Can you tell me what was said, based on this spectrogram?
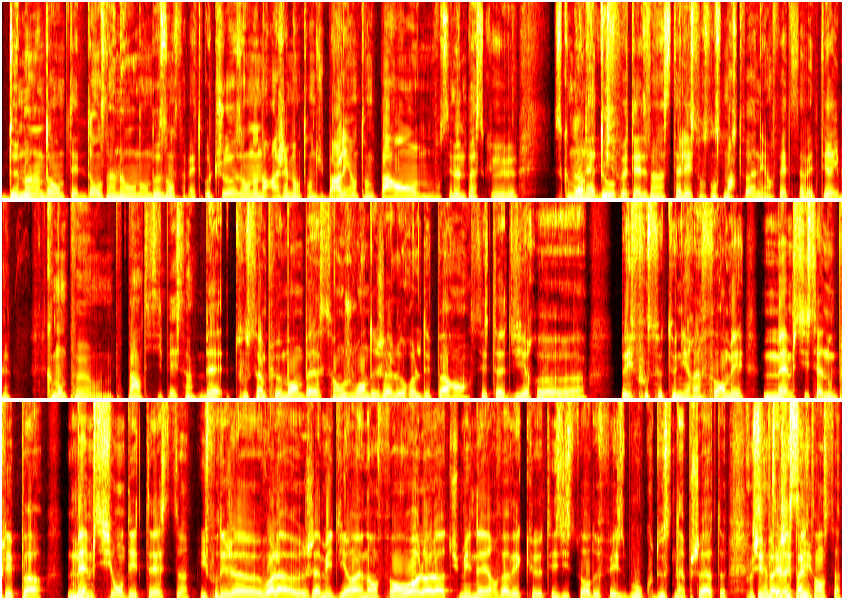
Demain, dans peut-être dans un an, dans deux ans, ça va être autre chose. On n'en aura jamais entendu parler en tant que parent. On sait même pas ce que ce que mon ado peut-être va installer sur son smartphone et en fait, ça va être terrible. Comment on peut, on peut pas anticiper ça? Ben, Tout simplement, ben, c'est en jouant déjà le rôle des parents, c'est-à-dire euh, ben, il faut se tenir informé, même si ça nous plaît pas, même si on déteste. Il faut déjà, euh, voilà, euh, jamais dire à un enfant, oh là là, tu m'énerves avec euh, tes histoires de Facebook ou de Snapchat. J'ai pas, pas le temps ça.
